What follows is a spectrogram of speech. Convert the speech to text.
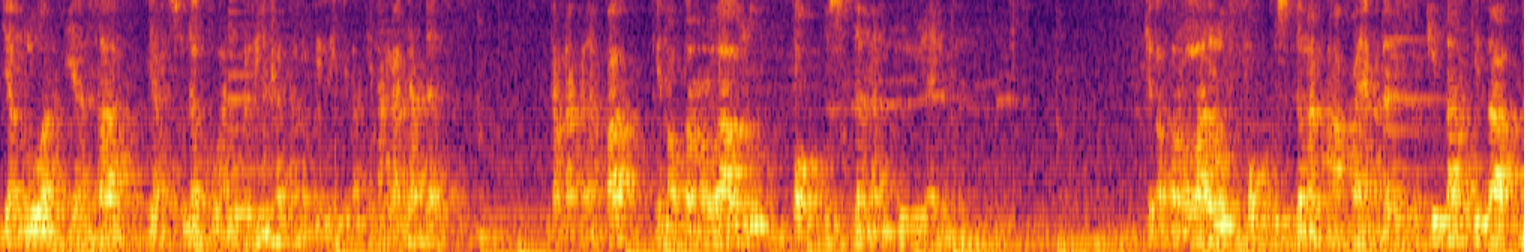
yang luar biasa yang sudah Tuhan berikan dalam diri kita. Kita nggak nyadar. Karena kenapa? Kita terlalu fokus dengan dunia ini. Kita terlalu fokus dengan apa yang ada di sekitar kita,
